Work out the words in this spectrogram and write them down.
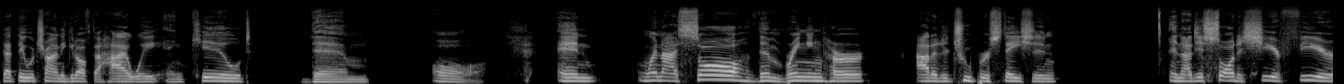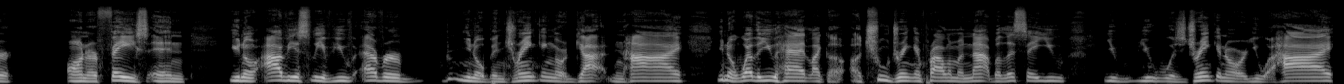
that they were trying to get off the highway and killed them all. And when I saw them bringing her out of the trooper station, and I just saw the sheer fear on her face, and you know, obviously, if you've ever you know been drinking or gotten high you know whether you had like a, a true drinking problem or not but let's say you you you was drinking or you were high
